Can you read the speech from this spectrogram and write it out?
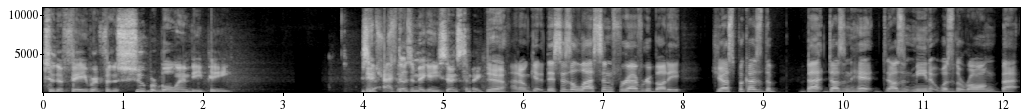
to the favorite for the Super Bowl MVP. See, that doesn't make any sense to me. Yeah. I don't get it. This is a lesson for everybody. Just because the bet doesn't hit doesn't mean it was the wrong bet.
